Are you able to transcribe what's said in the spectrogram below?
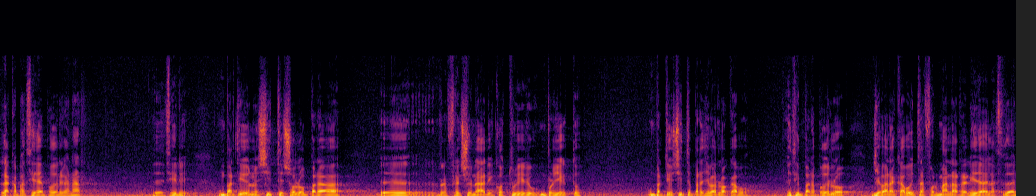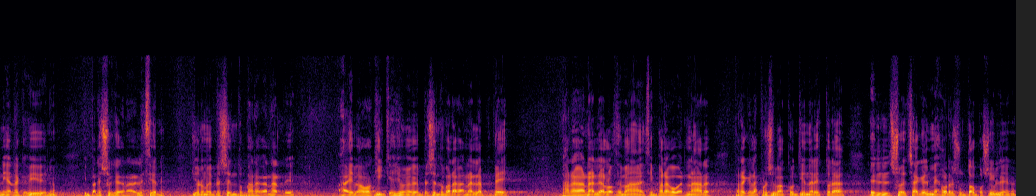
la capacidad de poder ganar. Es decir, un partido no existe solo para eh, reflexionar y construir un proyecto, un partido existe para llevarlo a cabo. Es decir, para poderlo llevar a cabo y transformar la realidad de la ciudadanía en la que vive, ¿no? Y para eso hay que ganar elecciones. Yo no me presento para ganarle a Eva o a Quique, yo me presento para ganarle al PP para ganarle a los demás, es decir, para gobernar, para que las próximas contiendas electorales el PSOE saque el mejor resultado posible. ¿no?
